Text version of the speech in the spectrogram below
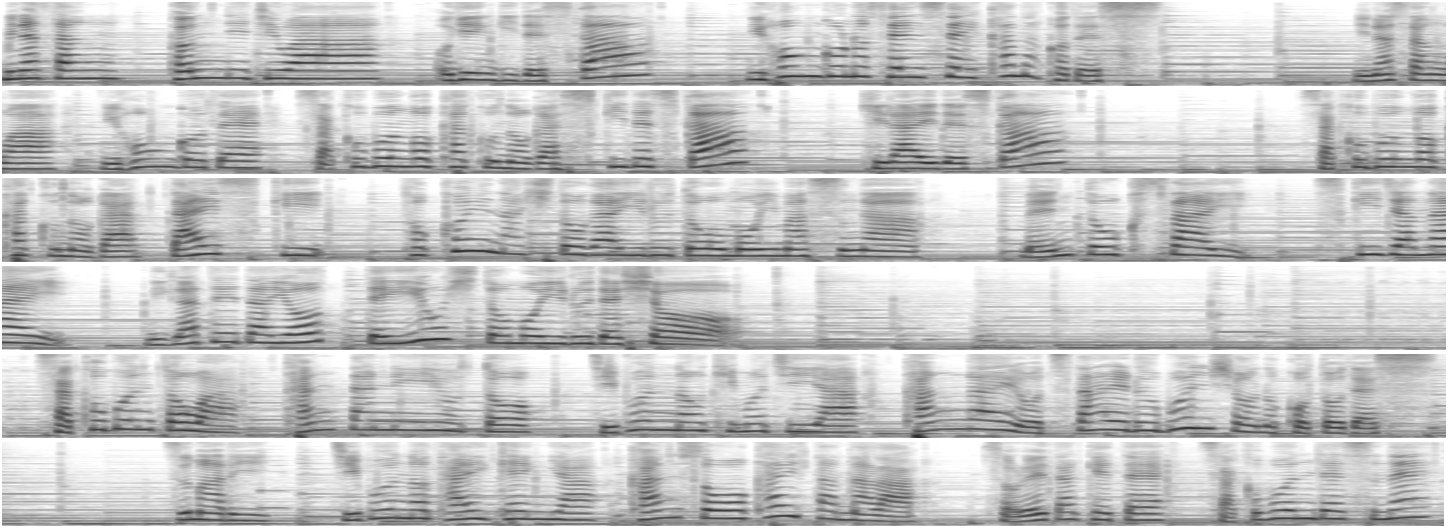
皆さん、こんにちは。お元気ですか？日本語の先生、かなこです。皆さんは日本語で作文を書くのが好きですか？嫌いですか？作文を書くのが大好き、得意な人がいると思いますが、面倒くさい、好きじゃない、苦手だよっていう人もいるでしょう。作文とは簡単に言うと自分の気持ちや考えを伝える文章のことです。つまり自分の体験や感想を書いたならそれだけで作文ですね。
